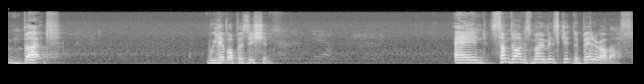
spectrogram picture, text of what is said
but we have opposition. And sometimes moments get the better of us.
